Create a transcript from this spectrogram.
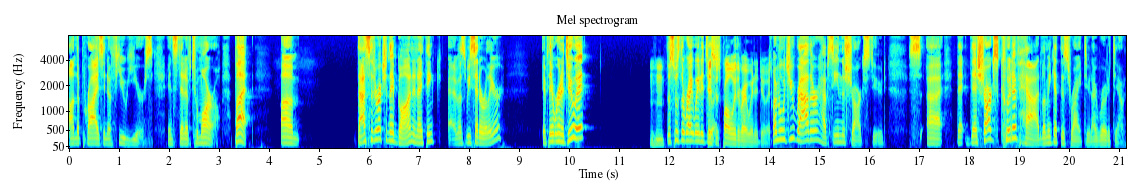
on the prize in a few years instead of tomorrow. But um, that's the direction they've gone, and I think, as we said earlier, if they were going to do it, this was the right way to do it. This it. is probably the right way to do it. I mean, would you rather have seen the Sharks, dude? Uh, the, the Sharks could have had, let me get this right, dude. I wrote it down.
